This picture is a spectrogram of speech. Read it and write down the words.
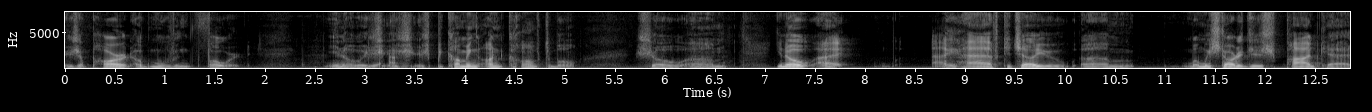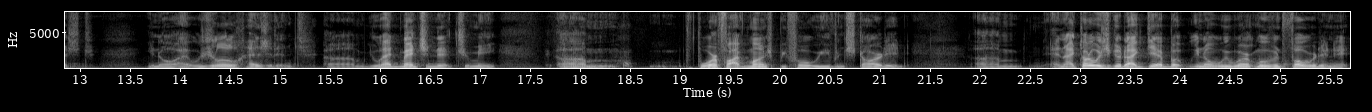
is a part of moving forward. You know, it's it's, it's becoming uncomfortable. So, um, you know, I I have to tell you, um, when we started this podcast, you know, I was a little hesitant. Um, you had mentioned it to me um, four or five months before we even started, um, and I thought it was a good idea. But you know, we weren't moving forward in it,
